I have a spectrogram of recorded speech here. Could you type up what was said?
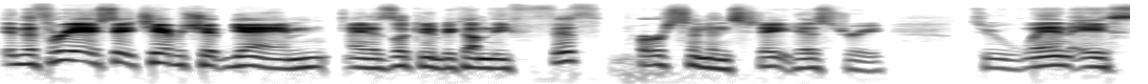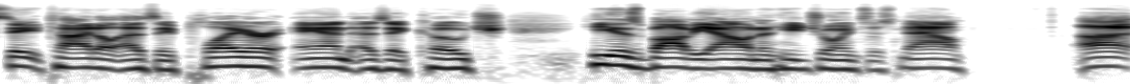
in the 3A state championship game, and is looking to become the fifth person in state history to win a state title as a player and as a coach. He is Bobby Allen, and he joins us now. Uh,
